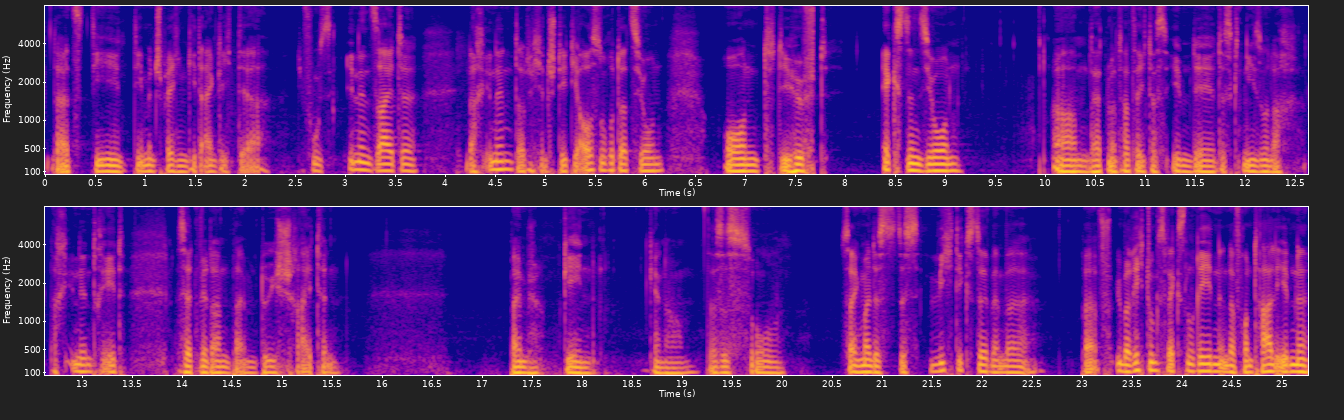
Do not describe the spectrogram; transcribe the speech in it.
da die, dementsprechend geht eigentlich der, die Fußinnenseite nach innen, dadurch entsteht die Außenrotation und die Hüftextension. Ähm, da hätten wir tatsächlich, dass eben der, das Knie so nach, nach innen dreht. Das hätten wir dann beim Durchschreiten, beim Gehen. Genau. Das ist so, sag ich mal, das, das Wichtigste, wenn wir über Richtungswechsel reden, in der Frontalebene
